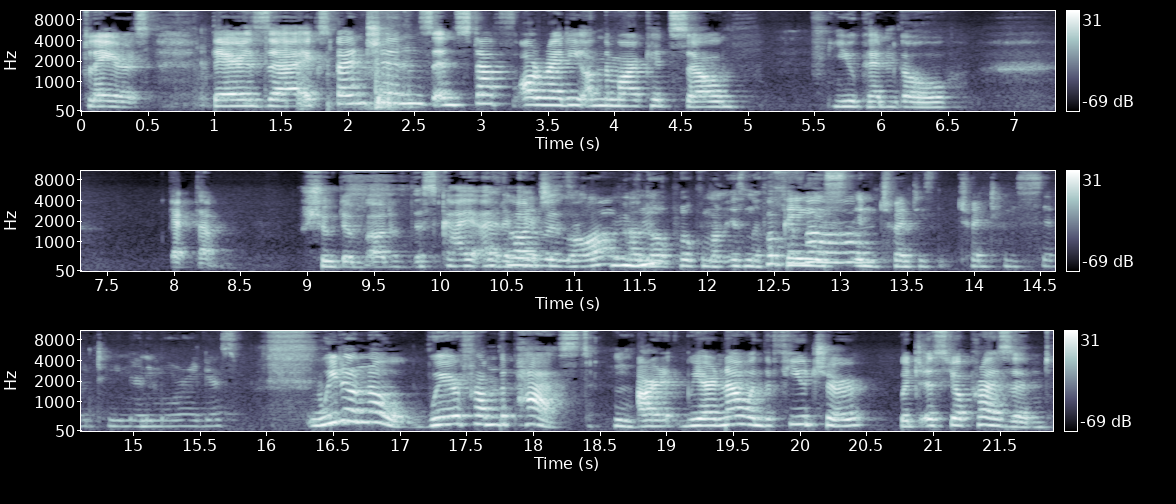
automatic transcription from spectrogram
players. There's uh, expansions and stuff already on the market, so you can go get them. Shoot them out of the sky. I thought catch was- all. Mhm. Although Pokemon isn't a thing Pokemon. is in 20, 2017 anymore, I guess. We don't know. We're from the past. Hmm. Are we are now in the future, which is your present.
